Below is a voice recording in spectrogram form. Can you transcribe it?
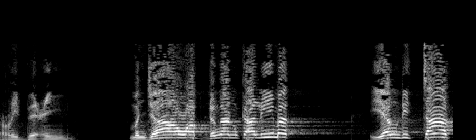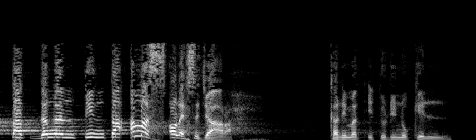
Rib'i menjawab dengan kalimat yang dicatat dengan tinta emas oleh sejarah. Kalimat itu dinukil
